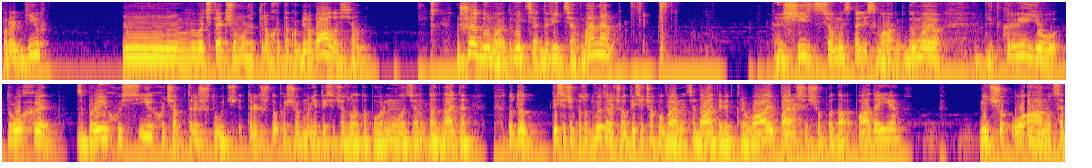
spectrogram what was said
порадів. М, Вибачте, якщо може трохи так обірвалося. Ну що я думаю, дивіться, дивіться, в мене 6 з 7 талісманів. Думаю, відкрию трохи зберіг усі, хоча б 3 штуч, 3 штуки, щоб мені 1000 золота повернулося. Ну так, знаєте, ну тут 1500 витрачу, а 1000 повернеться. Давайте відкриваю. Перше, що падає. Нічого. А, ну це,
